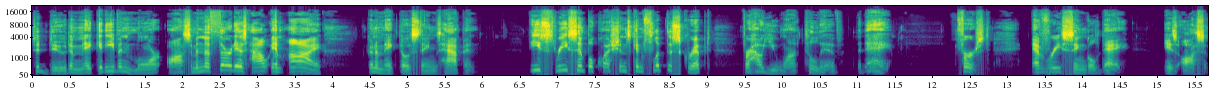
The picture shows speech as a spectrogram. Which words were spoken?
to do to make it even more awesome? And the third is, how am I going to make those things happen? These three simple questions can flip the script for how you want to live the day. First, every single day is awesome.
